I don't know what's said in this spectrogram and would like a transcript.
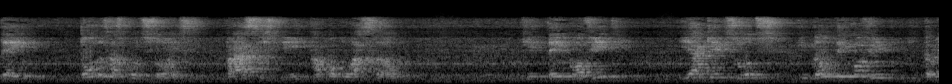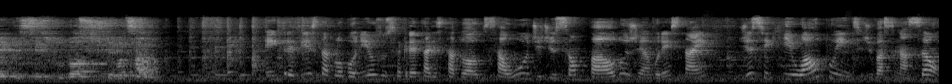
têm todas as condições para assistir a população que tem Covid e aqueles outros que não têm Covid, que também precisam do nosso sistema de saúde. Em entrevista à Globo News, o secretário estadual de saúde de São Paulo, Jean Gorenstein, disse que o alto índice de vacinação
